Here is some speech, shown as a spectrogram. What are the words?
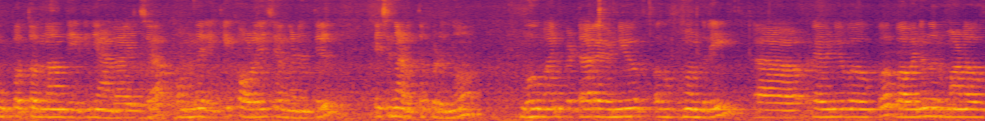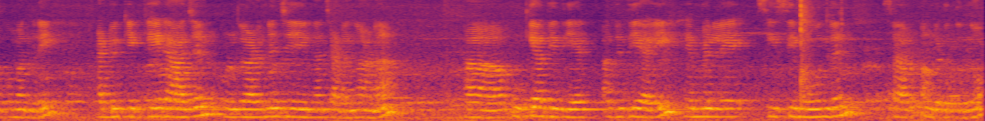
മുപ്പത്തൊന്നാം തീയതി ഞായറാഴ്ച ഒന്നരയ്ക്ക് കോളേജ് അങ്കണത്തിൽ വെച്ച് നടത്തപ്പെടുന്നു. ബഹുമാനപ്പെട്ട റവന്യൂ വകുപ്പ് മന്ത്രി റവന്യൂ വകുപ്പ് ഭവന നിർമ്മാണ വകുപ്പ് മന്ത്രി അഡ്വക്കേറ്റ് കെ രാജൻ ഉദ്ഘാടനം ചെയ്യുന്ന ചടങ്ങാണ്. മുഖ്യാതിഥിയ മുഖ്യാതിഥി അതിഥിയായി M L A C C Mukundan sir പങ്കെടുക്കുന്നു.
